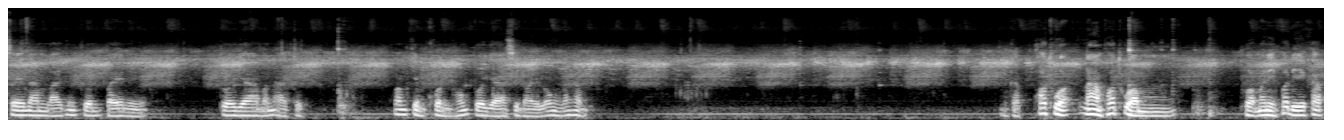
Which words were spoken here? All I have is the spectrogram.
ใส่น้ำหลายจนเกินไปนี่ ตัวยามันอาจจะความเข้มข้นของตัวยาสิหน่อยลงนะครับนะครับพอถั่วน้ำพอถั่วถั่วมันนี่พอดีครับ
